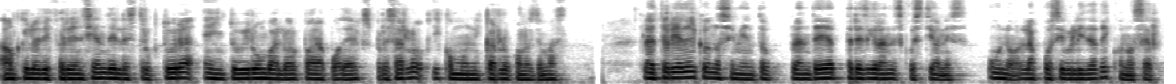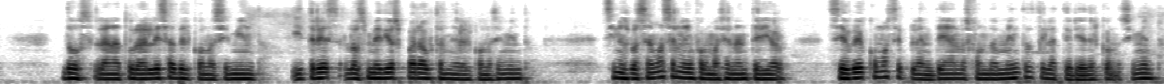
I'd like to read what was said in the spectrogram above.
aunque lo diferencian de la estructura e intuir un valor para poder expresarlo y comunicarlo con los demás. La teoría del conocimiento plantea tres grandes cuestiones. 1. La posibilidad de conocer. 2. La naturaleza del conocimiento. Y 3. Los medios para obtener el conocimiento. Si nos basamos en la información anterior, se ve cómo se plantean los fundamentos de la teoría del conocimiento.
